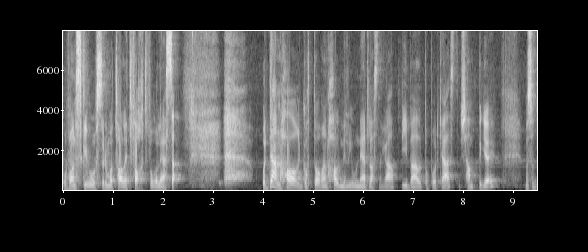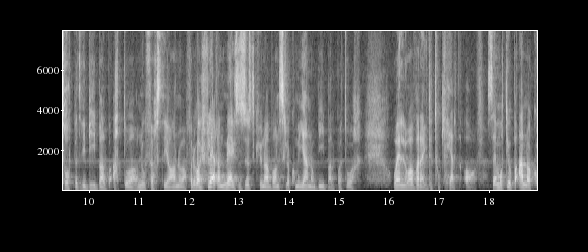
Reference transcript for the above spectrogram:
og vanskelige ord, så du må ta litt fart for å lese. Og Den har gått over en halv million nedlastninger. Bibel på podkast. Kjempegøy. Men så droppet vi Bibel på ett år nå 1.1. For det var flere enn meg som syntes det kunne være vanskelig å komme gjennom Bibel på et år. Og jeg lover deg, det tok helt av. Så jeg måtte jo på NRK,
